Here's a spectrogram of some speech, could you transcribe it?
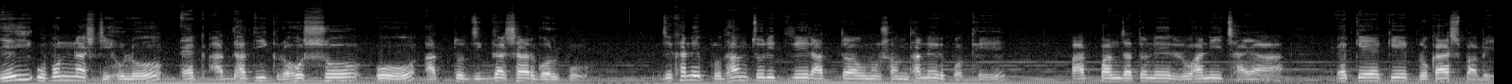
এই উপন্যাসটি হল এক আধ্যাত্মিক রহস্য ও আত্মজিজ্ঞাসার গল্প, যেখানে প্রধান চরিত্রের আত্মা অনুসন্ধানের পথে পাক পাঞ্জাতনের রোহানি ছায়া একে একে প্রকাশ পাবে।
